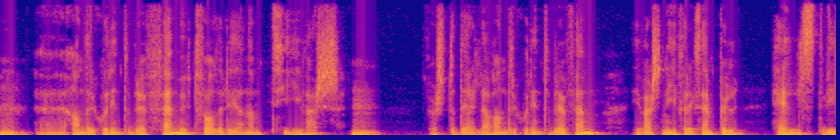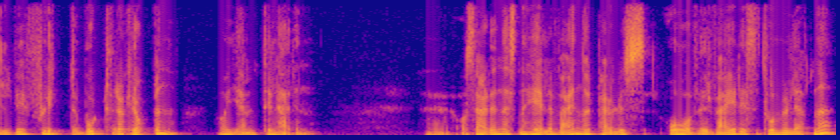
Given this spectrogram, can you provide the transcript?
Mm. Andre Korinterbrev 5 utfolder det gjennom ti vers. Første del av andre Korinterbrev 5, i vers 9 for eksempel, helst vil vi flytte bort fra kroppen og hjem til Herren. Eh, Og så er det nesten hele veien når Paulus overveier disse to mulighetene,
